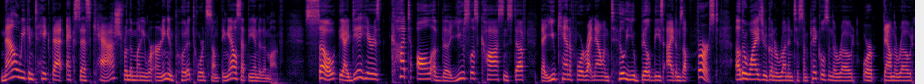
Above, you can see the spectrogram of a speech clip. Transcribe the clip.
now we can take that excess cash from the money we're earning and put it towards something else at the end of the month. So the idea here is cut all of the useless costs and stuff that you can't afford right now until you build these items up first. Otherwise, you're going to run into some pickles in the road or down the road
